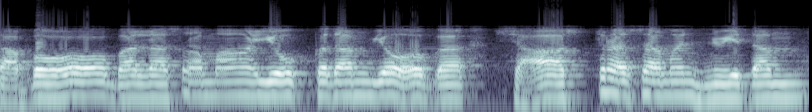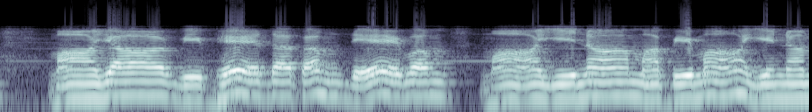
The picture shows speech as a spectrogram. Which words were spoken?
तपोबलसमायुक्तं योगशास्त्रसमन्वितं मायाविभेदकं देवं मायिनामपि मायिनं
